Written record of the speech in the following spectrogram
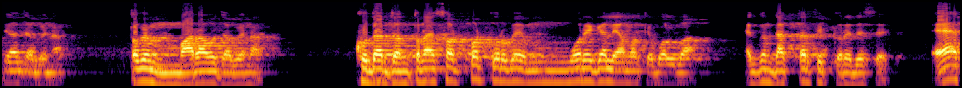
দেওয়া যাবে না, তবে মারাও যাবে না। ক্ষুধার যন্ত্রণায় ছটপট করবে, মরে গেলে আমাকে বলবা। একজন ডাক্তার ফিট করে দেছে এক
